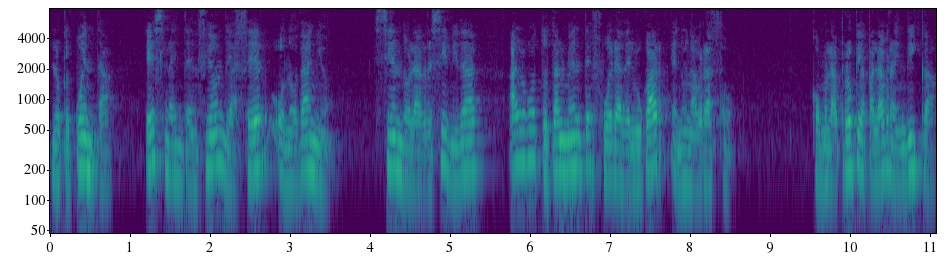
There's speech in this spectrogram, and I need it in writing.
lo que cuenta es la intención de hacer o no daño, siendo la agresividad algo totalmente fuera de lugar en un abrazo. Como la propia palabra indica,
